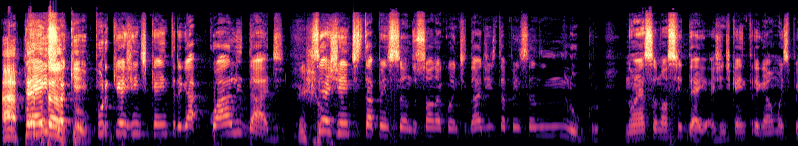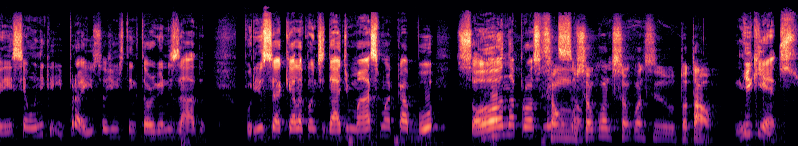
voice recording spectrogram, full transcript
Até é isso tanto. aqui, porque a gente quer entregar qualidade. Fechou. Se a gente está pensando só na quantidade, a gente está pensando em lucro. Não é essa a nossa ideia. A gente quer entregar uma experiência única e para isso a gente tem que estar organizado. Por isso é aquela quantidade máxima acabou só na próxima São, edição. são quantos, são quantos o total? 1.500.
